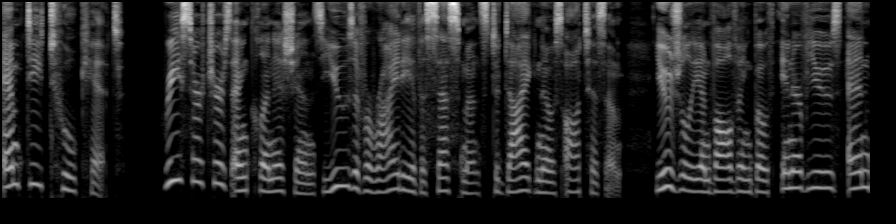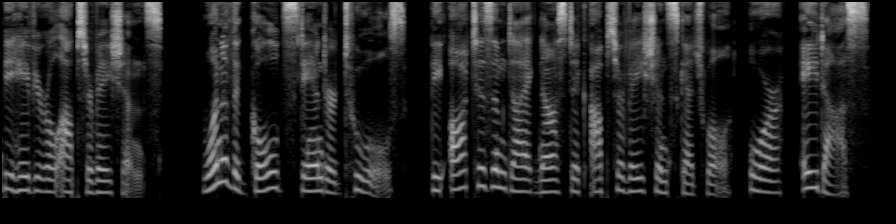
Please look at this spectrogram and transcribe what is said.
Empty Toolkit Researchers and clinicians use a variety of assessments to diagnose autism, usually involving both interviews and behavioral observations. One of the gold standard tools, the Autism Diagnostic Observation Schedule, or ADOS,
